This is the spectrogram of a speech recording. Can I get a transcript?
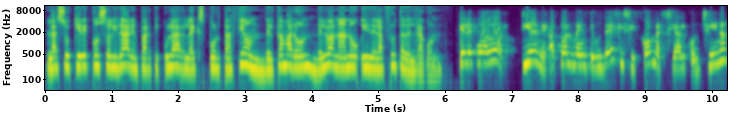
Lazo quiere consolidar en particular la exportación del camarón, del banano y de la fruta del dragón. Que el Ecuador tiene actualmente un déficit comercial con China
